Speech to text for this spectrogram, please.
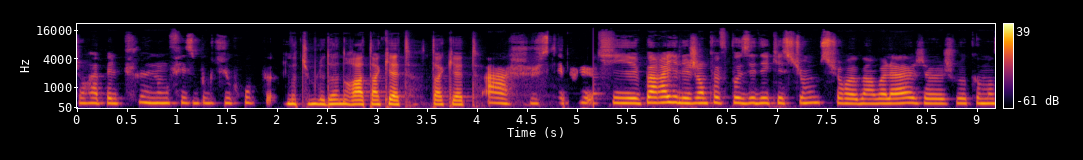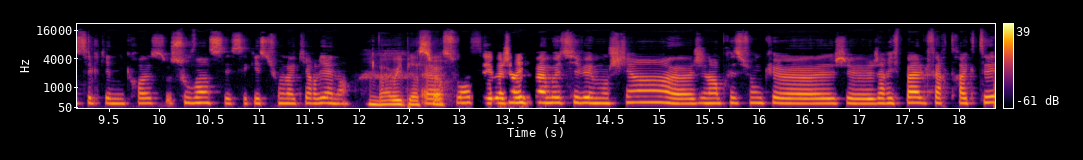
je me rappelle plus le nom Facebook du groupe. Bah, tu me le donneras, t'inquiète, t'inquiète. Ah, je sais plus. Qui, pareil, les gens peuvent poser des questions sur, euh, ben voilà, je, je, veux commencer le canicross. Souvent, c'est ces questions-là qui reviennent. Hein. Bah oui, bien sûr. Euh, souvent, c'est, bah, j'arrive pas à motiver mon chien, euh, j'ai l'impression que je, j'arrive pas à le faire tracter.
